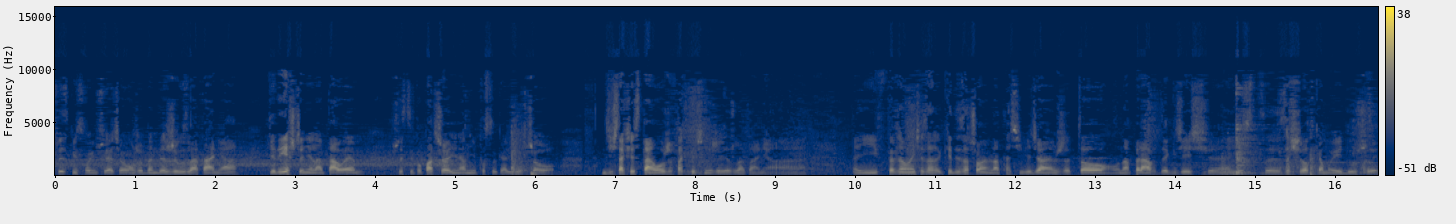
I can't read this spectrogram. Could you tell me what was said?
wszystkim swoim przyjaciołom, że będę żył z latania, kiedy jeszcze nie latałem, wszyscy popatrzyli na mnie i postukali się w czoło. Dziś tak się stało, że faktycznie żyję z latania. E, I w pewnym momencie, kiedy zacząłem latać i wiedziałem, że to naprawdę gdzieś e, jest ze środka mojej duszy,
